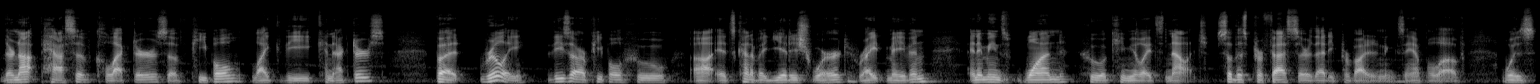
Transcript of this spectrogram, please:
They're not passive collectors of people like the connectors, but really, these are people who, uh, it's kind of a Yiddish word, right? Maven and it means one who accumulates knowledge. So, this professor that he provided an example of was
